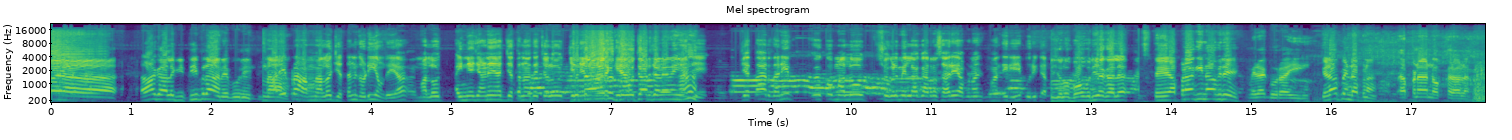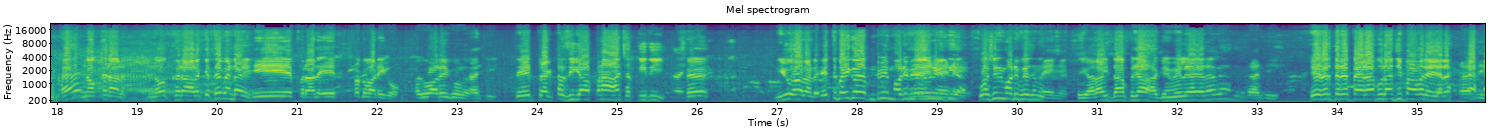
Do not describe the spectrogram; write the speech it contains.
ਆ। ਗੱਲ ਕੀਤੀ ਭਰਾ ਨੇ ਪੂਰੀ। ਨਾ ਸਾਰੇ ਭਰਾ ਮੰਨ ਲਓ ਜਿੱਤਣ ਥੋੜੀ ਆਉਂਦੇ ਆ। ਮੰਨ ਲਓ ਇੰਨੇ ਜਾਣੇ ਆ ਜਿੱਤਣਾ ਤੇ ਚਲੋ ਜਿੰਨੇ ਨਾਲ ਦੋ ਚਾਰ ਜਣੇ ਨਹੀਂ ਆ। ਜਿੱਤ ਹਾਰਦਾ ਨਹੀਂ ਕੋ ਮੰਨ ਲਓ ਸ਼ੁਗਲ ਮੇਲਾ ਕਰਨ ਸਾਰੇ ਆਪਣਾ ਮਨ ਦੀ ਰੀਝ ਪੂਰੀ ਕਰਨ ਚਲੋ ਬਹੁਤ ਵਧੀਆ ਗੱਲ ਹੈ। ਤੇ ਆਪਣਾ ਕੀ ਨਾਮ ਵੀਰੇ? ਮੇਰਾ ਗੋਰਾ ਜੀ। ਕਿਹੜਾ ਪਿੰਡ ਆਪਣਾ? ਆਪਣਾ ਨੌਕਰ ਵਾਲਾ ਹੈ? ਨੌਕਰ ਵਾਲਾ ਨੌਖਰਾਲ ਕਿੱਥੇ ਪਿੰਡ ਆਏ ਇਹ? ਫਰਾਲੇ ਫਗਵਾੜੇ ਕੋ ਫਗਵਾੜੇ ਕੋਲ। ਹਾਂਜੀ। ਤੇ ਟਰੈਕਟਰ ਸੀਗਾ ਆਪਣਾ ਆ 36 ਦੀ। ਨਿਊ ਹਾਲੈਂਡ ਇਹ ਬਾਈ ਕੋਈ ਵੀ ਮੋਡੀਫਿਕੇਸ਼ਨ ਵੀ ਨਹੀਂ, ਕੀਤੀ ਆ? ਨਹੀਂ। ਕੁਛ ਨਹੀਂ ਮੋਡੀਫਿਕੇਸ਼ਨ ਨਹੀਂ, ਨਹੀਂ। ਤੇ ਯਾਰ ਇਦਾਂ ਭਜਾ ਕਿਵੇਂ ਲਿਆ ਯਾਰ ਇਹ? ਹਾਂਜੀ। ਇਹ ਫਿਰ ਤੇਰੇ ਪੈਰਾਂ ਪੂਰਾਂ 'ਚ ਪਾਵਰ ਹੈ ਯਾਰ। ਹਾਂਜੀ।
